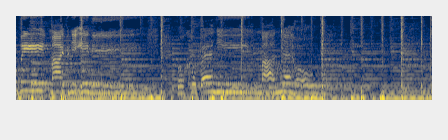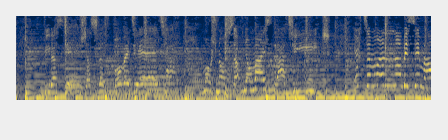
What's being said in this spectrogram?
objímaj dni iných pochopením a nehou. Vyrastieš a svet povedie ťa, možno sa v ňom aj stratíš. Ja chcem len, aby si mala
